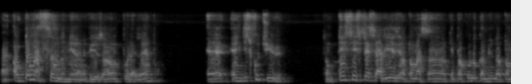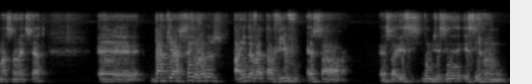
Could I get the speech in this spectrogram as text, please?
A automação, na minha visão, por exemplo, é, é indiscutível. Então, quem se especializa em automação, quem procura o caminho da automação, etc., é, daqui a 100 anos ainda vai estar vivo essa, essa, esse, vamos dizer assim, esse ramo,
